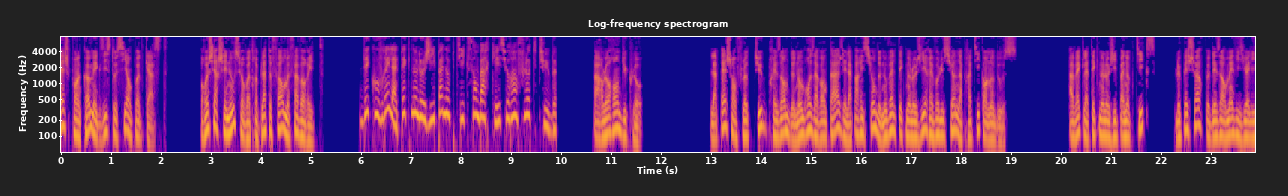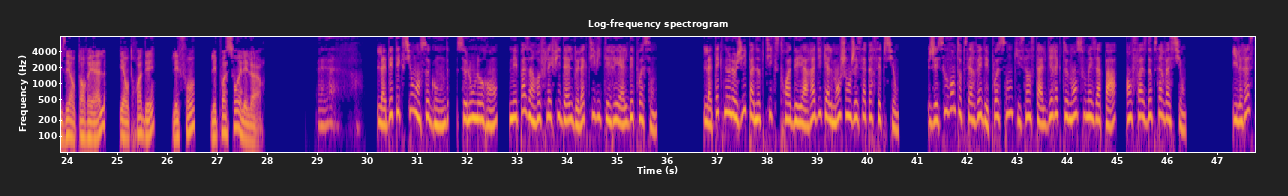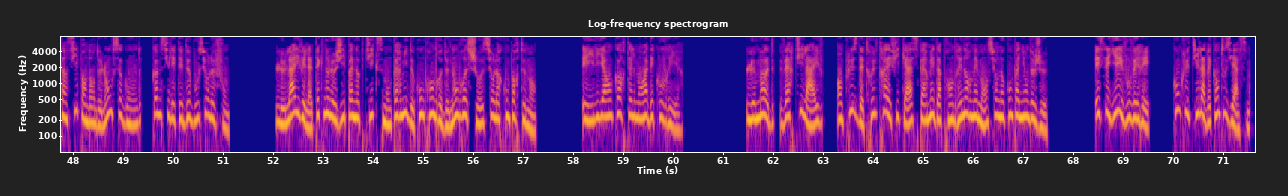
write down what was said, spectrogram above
pêche.com existe aussi en podcast. Recherchez-nous sur votre plateforme favorite. Découvrez la technologie Panoptix embarquée sur un flotte tube. Par Laurent Duclos. La pêche en flotte tube présente de nombreux avantages et l'apparition de nouvelles technologies révolutionne la pratique en eau douce. Avec la technologie Panoptix, le pêcheur peut désormais visualiser en temps réel, et en 3D, les fonds, les poissons et les leurres. La détection en seconde, selon Laurent, n'est pas un reflet fidèle de l'activité réelle des poissons. La technologie Panoptix 3D a radicalement changé sa perception. J'ai souvent observé des poissons qui s'installent directement sous mes appâts, en phase d'observation. Ils restent ainsi pendant de longues secondes, comme s'il était debout sur le fond. Le live et la technologie Panoptix m'ont permis de comprendre de nombreuses choses sur leur comportement. Et il y a encore tellement à découvrir. Le mode Verti Live, en plus d'être ultra efficace permet d'apprendre énormément sur nos compagnons de jeu. Essayez et vous verrez. Conclut-il avec enthousiasme.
